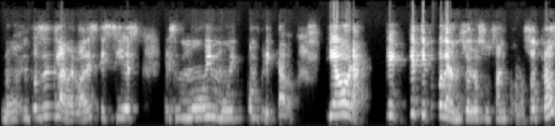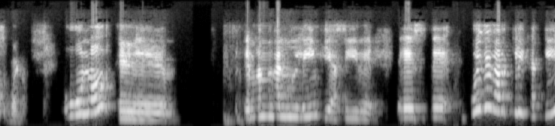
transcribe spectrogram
¿No? Entonces, la verdad es que sí es, es muy, muy complicado. Y ahora, ¿qué, tipo de anzuelos usan con nosotros? Bueno, uno, eh, te mandan un link y así de, este, puede dar clic aquí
